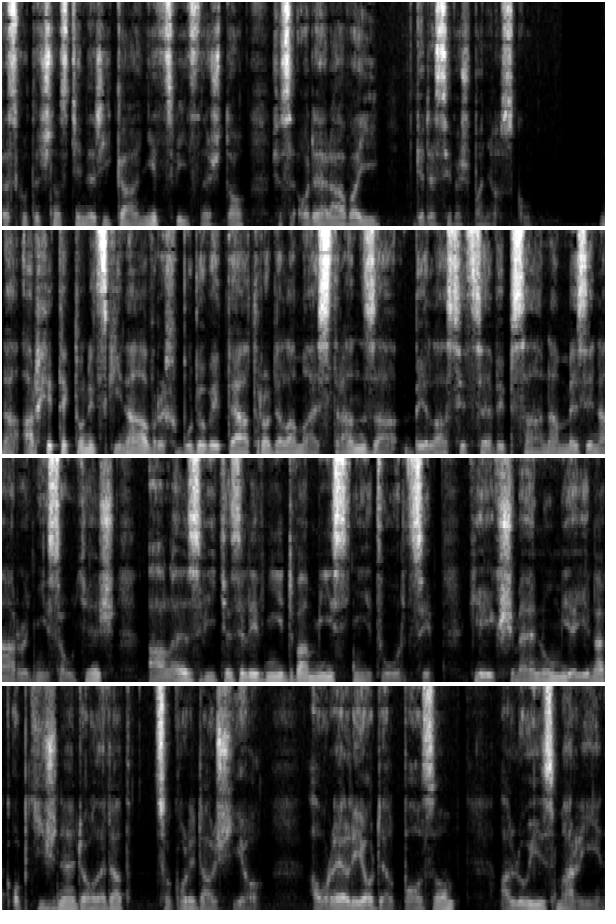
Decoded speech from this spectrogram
ve skutečnosti neříká nic víc než to, že se odehrávají kdesi ve Španělsku. Na architektonický návrh budovy Teatro della Maestranza byla sice vypsána mezinárodní soutěž, ale zvítězili v ní dva místní tvůrci. K jejich jménům je jinak obtížné dohledat cokoliv dalšího. Aurelio del Pozo a Luis Marín.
